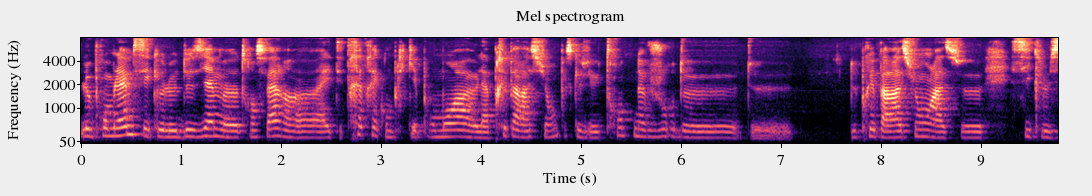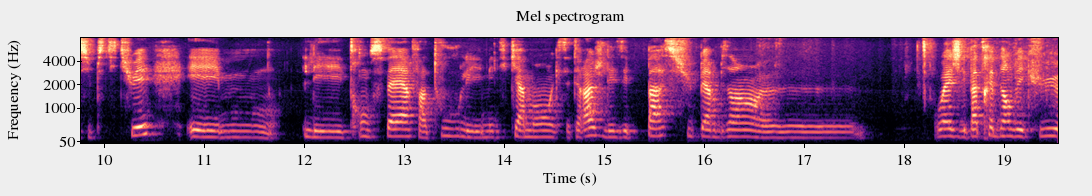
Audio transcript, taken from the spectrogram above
Le problème, c'est que le deuxième euh, transfert euh, a été très très compliqué pour moi, euh, la préparation, parce que j'ai eu 39 jours de, de, préparation à ce cycle substitué. Et hum, les transferts, enfin tous les médicaments, etc., je les ai pas super bien. Ouais, je l'ai pas très bien vécu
